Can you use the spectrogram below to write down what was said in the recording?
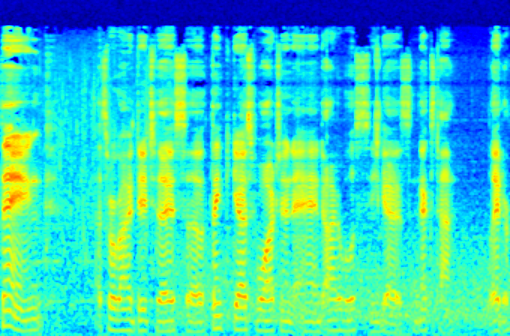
think that's what we're going to do today. So thank you guys for watching, and I will see you guys next time. Later.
